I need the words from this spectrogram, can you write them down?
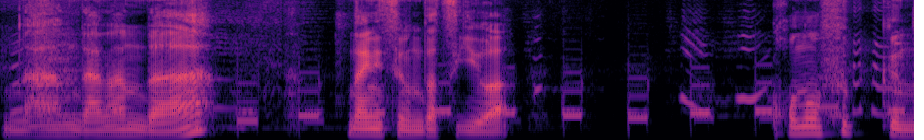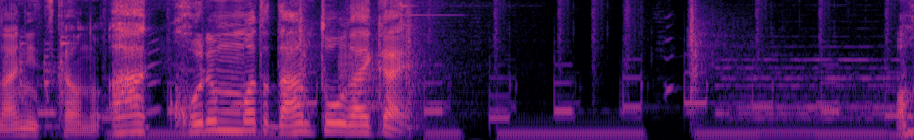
なんだなんだ？何するんだ次は？このフック何使うの？あこれもまた弾頭台かい。あ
